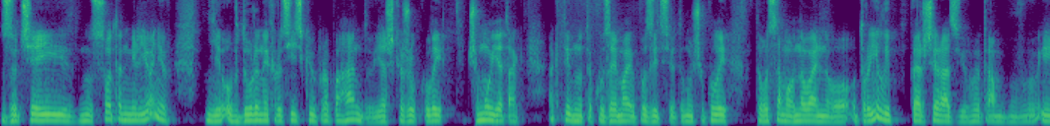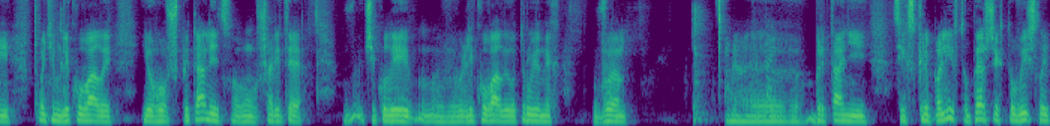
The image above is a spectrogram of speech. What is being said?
з очей ну, сотень мільйонів обдурених російською пропагандою. Я ж кажу, коли чому я так активно таку займаю позицію? Тому що коли того самого Навального отруїли перший раз його там в- і потім лікували його в шпиталі, цьому в Шаріте, чи коли лікували отруєних в. е, Британії. Британії цих скрипалів, то перші, хто вийшли,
